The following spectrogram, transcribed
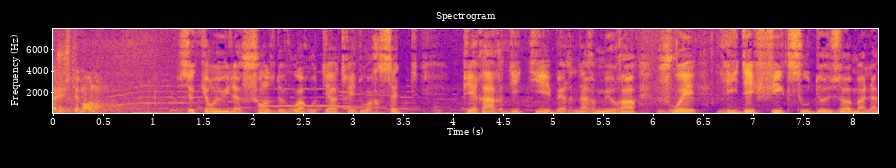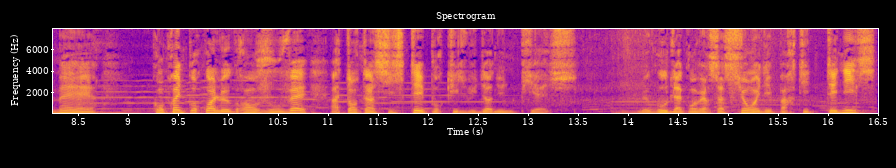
Ah, justement, non. Ceux qui ont eu la chance de voir au théâtre Édouard VII Pierre Arditi et Bernard Murat jouer l'idée fixe ou deux hommes à la mer comprennent pourquoi le grand Jouvet a tant insisté pour qu'il lui donne une pièce. Le goût de la conversation et des parties de tennis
